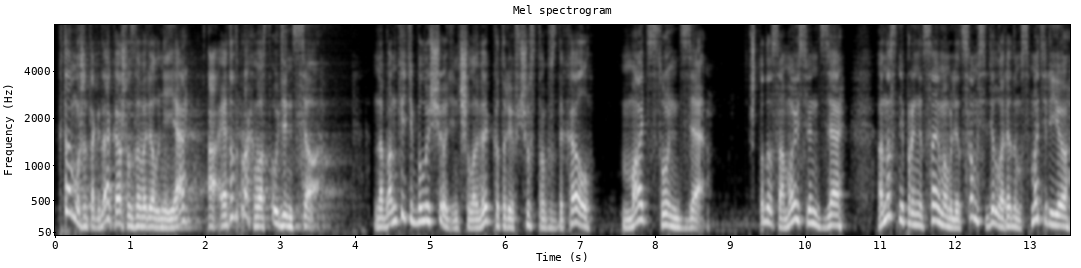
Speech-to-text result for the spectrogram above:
К тому же тогда кашу заварил не я, а этот прохвост Удинсё. На банкете был еще один человек, который в чувствах вздыхал, Мать Суньцзя. Что до самой Суньцзя, она с непроницаемым лицом сидела рядом с матерью,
